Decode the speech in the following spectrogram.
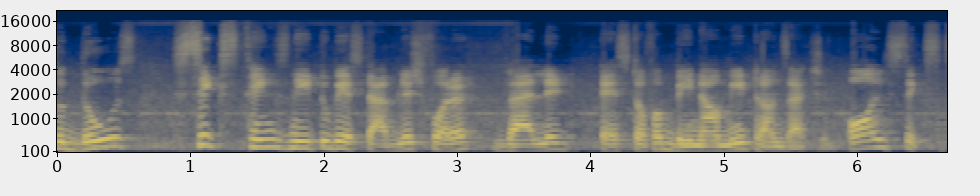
so those six things need to be establish for a valid test of a benami transaction all six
